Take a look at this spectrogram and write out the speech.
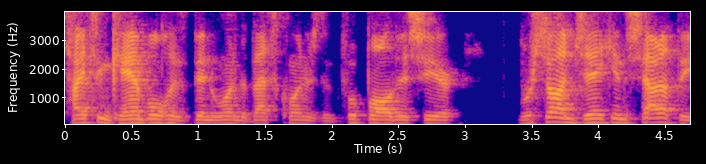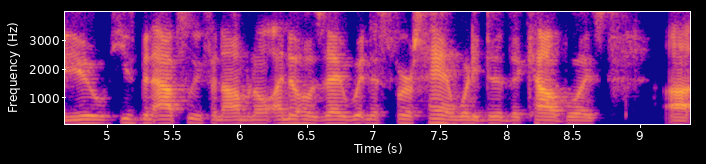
Tyson Campbell has been one of the best corners in football this year. Rayshawn Jenkins, shout out to you. He's been absolutely phenomenal. I know Jose witnessed firsthand what he did to the Cowboys, uh,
